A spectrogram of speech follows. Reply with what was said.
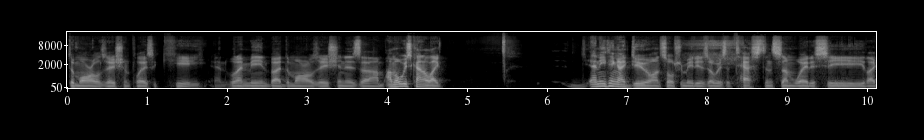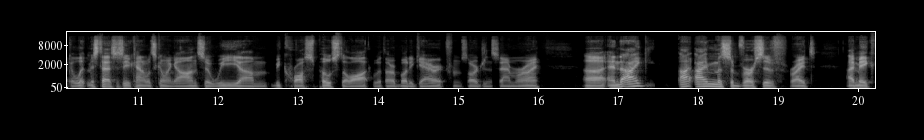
demoralization plays a key, and what I mean by demoralization is um, I'm always kind of like anything I do on social media is always a test in some way to see like a litmus test to see kind of what's going on. So we um we cross post a lot with our buddy Garrett from Sergeant Samurai, uh, and I, I I'm a subversive, right? I make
